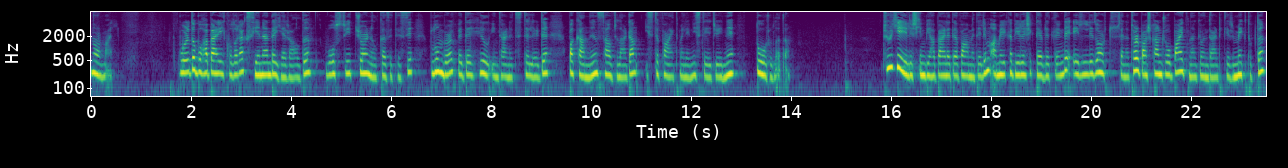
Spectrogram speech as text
normal. Bu arada bu haber ilk olarak CNN'de yer aldı. Wall Street Journal gazetesi, Bloomberg ve The Hill internet siteleri de bakanlığın savcılardan istifa etmelerini isteyeceğini doğruladı. Türkiye'ye ilişkin bir haberle devam edelim. Amerika Birleşik Devletleri'nde 54 senatör Başkan Joe Biden'a gönderdikleri mektupta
